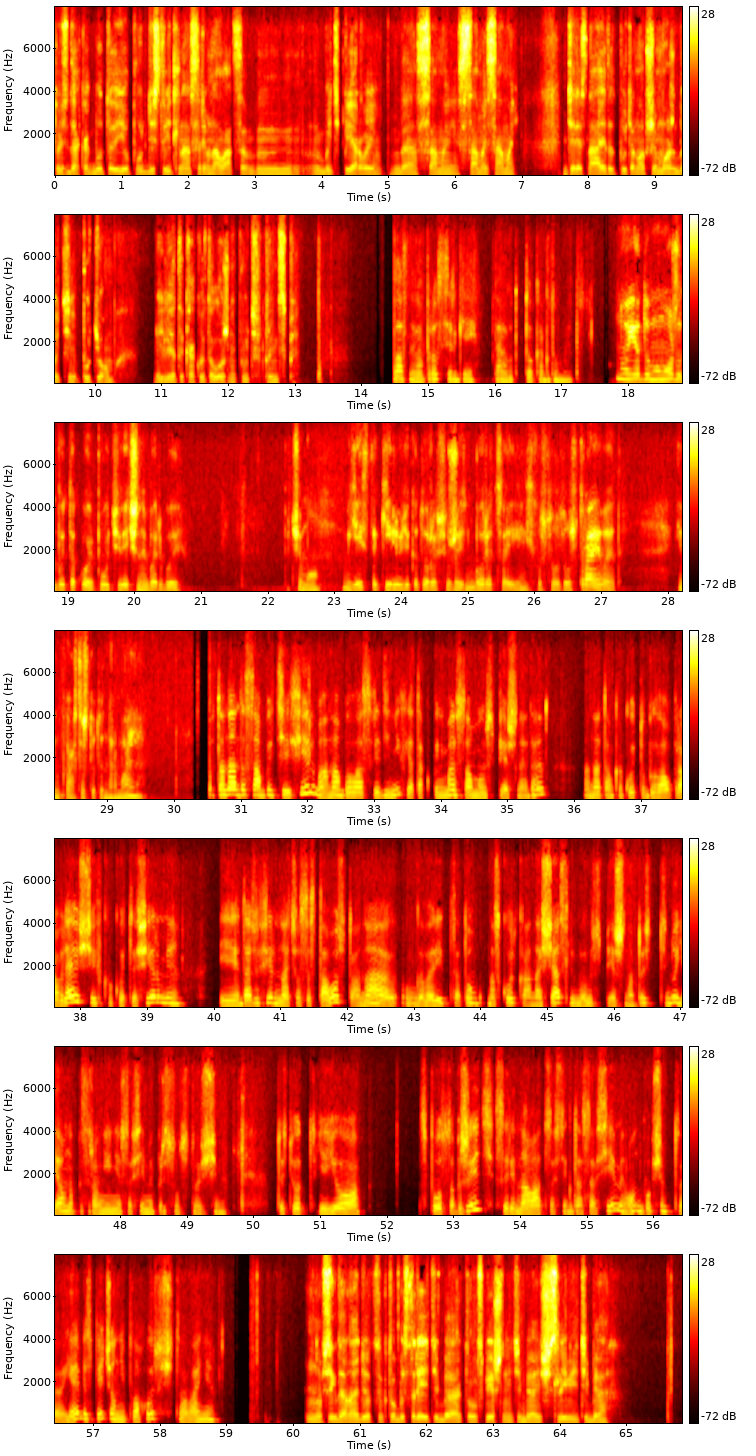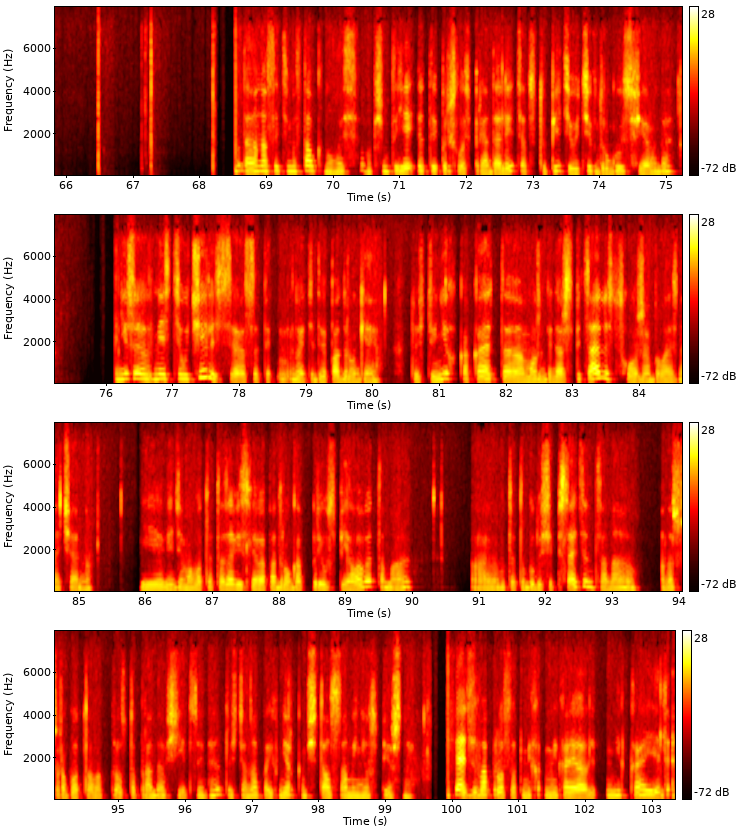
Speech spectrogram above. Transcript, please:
То есть, да, как будто ее путь действительно соревноваться, быть первой, да, самой, самой-самой. Интересно, а этот путь, он вообще может быть путем? Или это какой-то ложный путь, в принципе? Классный вопрос, Сергей. Да, вот кто как думает. Ну, я думаю, может быть такой путь вечной борьбы. Почему? Есть такие люди, которые всю жизнь борются, и их что-то устраивает. Им кажется, что это нормально – Вот она до событий фильма, она была среди них, я так понимаю, самая успешная, да? Она там какой-то была управляющей в какой-то фирме. И даже фильм начался с того, что она говорит о том, насколько она счастлива и успешна. То есть, ну, явно по сравнению со всеми присутствующими. То есть вот ее способ жить, соревноваться всегда со всеми, он, в общем-то, я обеспечил неплохое существование. Но всегда найдется, кто быстрее тебя, кто успешнее тебя и счастливее тебя. Да, она с этим и столкнулась. В общем-то, ей это и пришлось преодолеть, отступить и уйти в другую сферу, да. Они же вместе учились э, с этой, ну, эти две подруги. То есть у них какая-то, может быть, даже специальность схожая была изначально. И, видимо, вот эта завистливая подруга преуспела в этом, а, а вот эта будущая писательница, она, она же работала просто продавщицей, да, то есть она по их меркам считалась самой неуспешной. Опять же вопрос вот Миха, Микаэль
